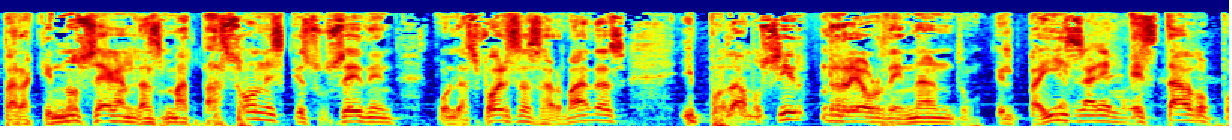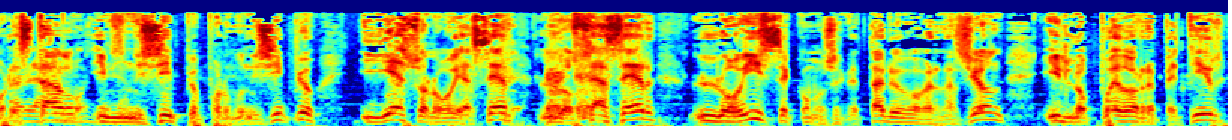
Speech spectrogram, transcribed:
para que no se hagan las matazones que suceden con las Fuerzas Armadas y podamos ir reordenando el país, estado por estado y municipio por municipio. Y eso lo voy a hacer, lo sé hacer, lo hice como secretario de Gobernación y lo puedo repetir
